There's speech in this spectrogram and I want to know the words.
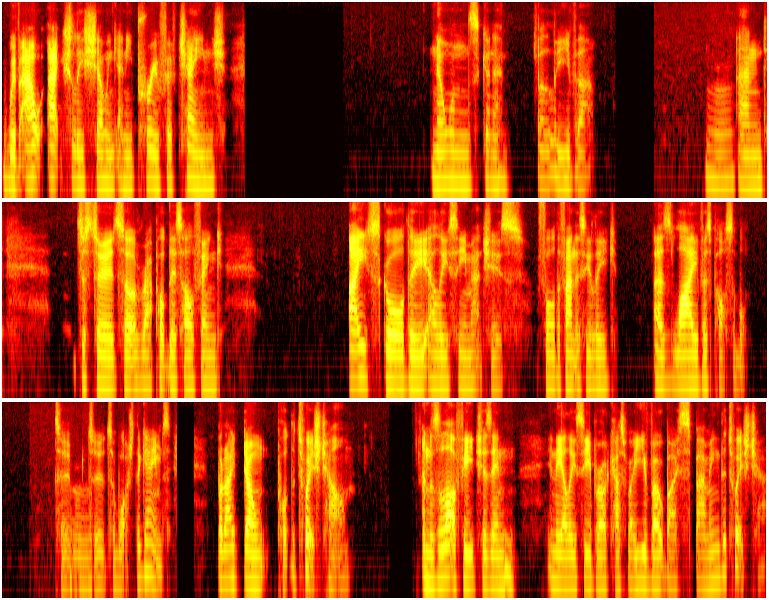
Without actually showing any proof of change, no one's gonna believe that. Mm. And just to sort of wrap up this whole thing, I score the LEC matches for the Fantasy League as live as possible to, Mm. to, to watch the games. But I don't put the Twitch chat on. And there's a lot of features in, in the LEC broadcast where you vote by spamming the Twitch chat.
